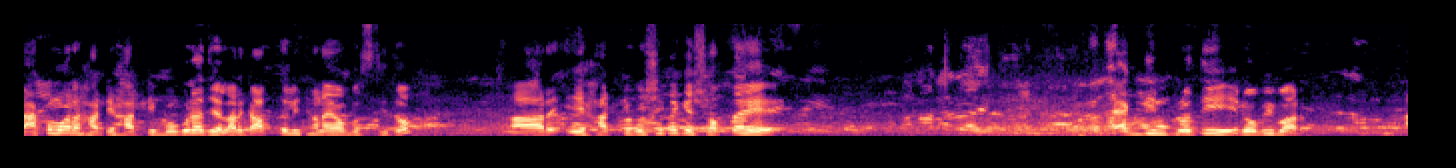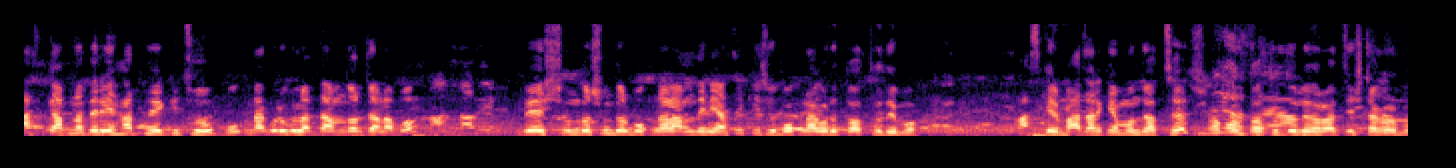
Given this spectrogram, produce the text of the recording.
ডাকুমার হাটে, হাটটি বগুড়া জেলার গাবতলী থানায় অবস্থিত। আর এই হাটটি বসে থাকে সপ্তাহে একদিন প্রতি রবিবার। আজকে আপনাদের এই হাট থেকে কিছু বকনা গরুগুলোর দাম দর জানাব। বেশ সুন্দর সুন্দর বকনার আমদানি আছে, কিছু বকনা গরুর তথ্য দেব। আজকের বাজার কেমন যাচ্ছে, সকল তথ্য তুলে ধরার চেষ্টা করব।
